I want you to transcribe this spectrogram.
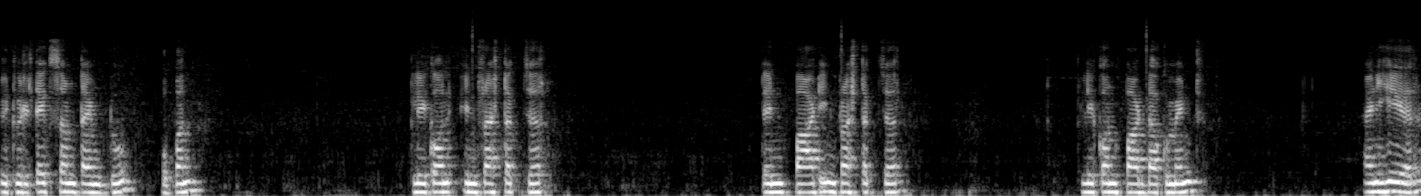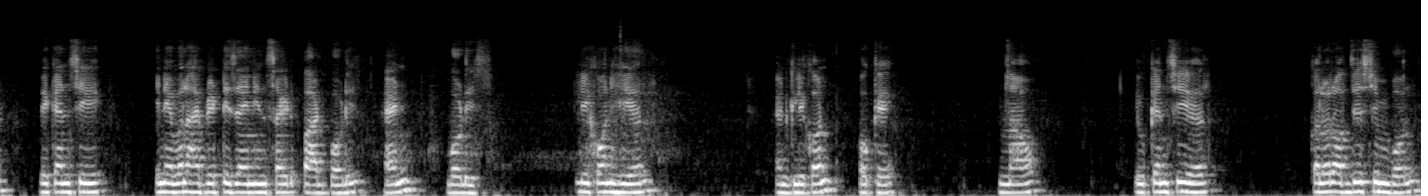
It will take some time to open. Click on infrastructure. Then part infrastructure. Click on part document. And here we can see enable hybrid design inside part bodies and bodies. Click on here and click on ok. Now you can see here color of this symbol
